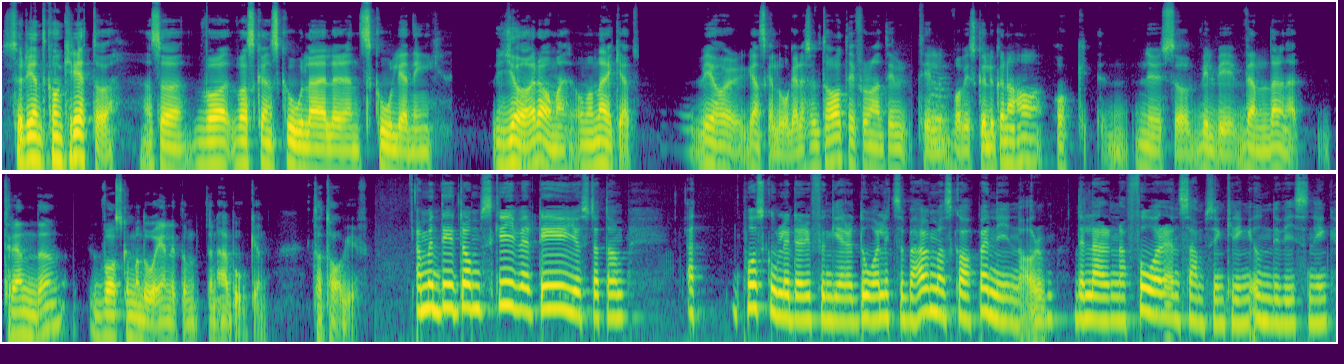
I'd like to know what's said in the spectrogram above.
Så rent konkret då, alltså vad, vad ska en skola eller en skolledning göra om man, om man märker att vi har ganska låga resultat i förhållande till, till mm. vad vi skulle kunna ha och nu så vill vi vända den här trenden. Vad ska man då enligt den här boken ta tag i? Ja, men det de skriver det är just att, de, att på skolor där det fungerar dåligt så behöver man skapa en ny norm där lärarna får en samsyn kring undervisning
